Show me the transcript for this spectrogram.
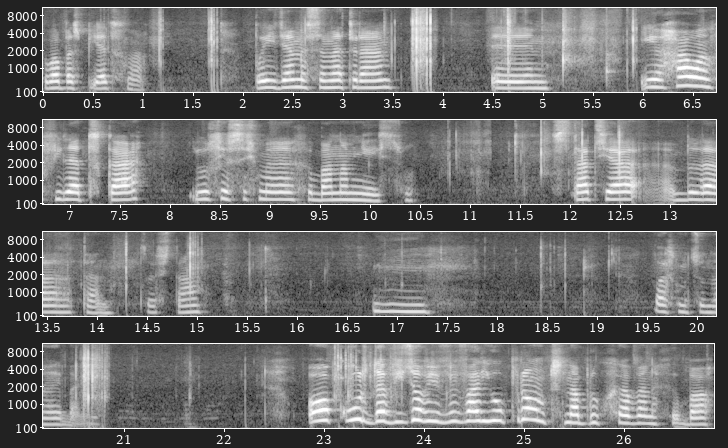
Chyba bezpieczne. Pojedziemy z metrem. Ym, jechałem chwileczkę. Już jesteśmy chyba na miejscu. Stacja dla ten, coś tam. Mm. Zobaczmy, co dalej będzie. O kurde, widzowie, wywaliło prąd na Brookhaven chyba.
